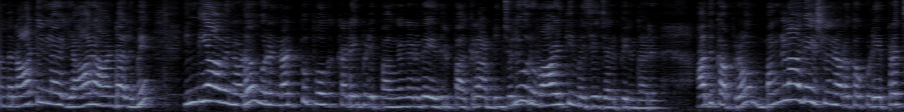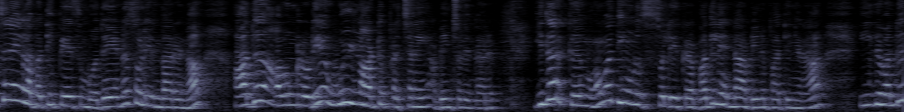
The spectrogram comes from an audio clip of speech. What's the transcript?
அந்த நாட்டில் யார் ஆண்டாலுமே இந்தியாவினோட ஒரு நட்பு போக்கு கடைபிடிப்பாங்கங்கிறத எதிர்பார்க்குறேன் அப்படின்னு சொல்லி ஒரு வாழ்த்தி மெசேஜ் அனுப்பியிருந்தார். அதுக்கப்புறம் பங்களாதேஷில் நடக்கக்கூடிய பிரச்சனைகளை பற்றி பேசும்போது என்ன சொல்லியிருந்தாருன்னா அது அவங்களுடைய உள்நாட்டு பிரச்சனை அப்படின்னு சொல்லியிருந்தாரு. இதற்கு முகமது யூனுஸ் சொல்லியிருக்கிற பதில் என்ன அப்படின்னு பார்த்தீங்கன்னா இது வந்து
